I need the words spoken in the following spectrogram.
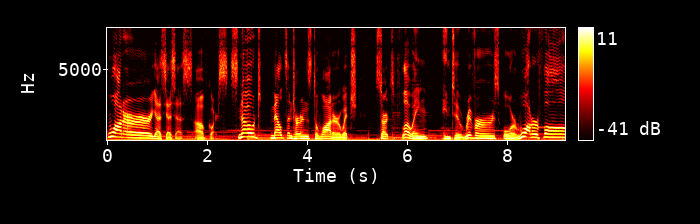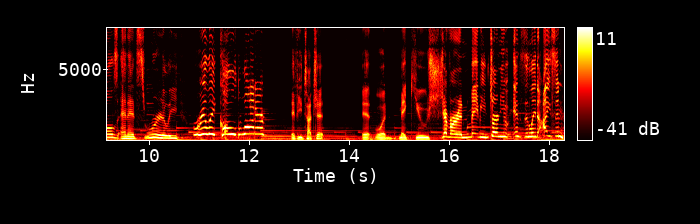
Water! Yes, yes, yes, of course. Snow t- melts and turns to water, which starts flowing into rivers or waterfalls, and it's really, really cold water. If you touch it, it would make you shiver and maybe turn you instantly to ice and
